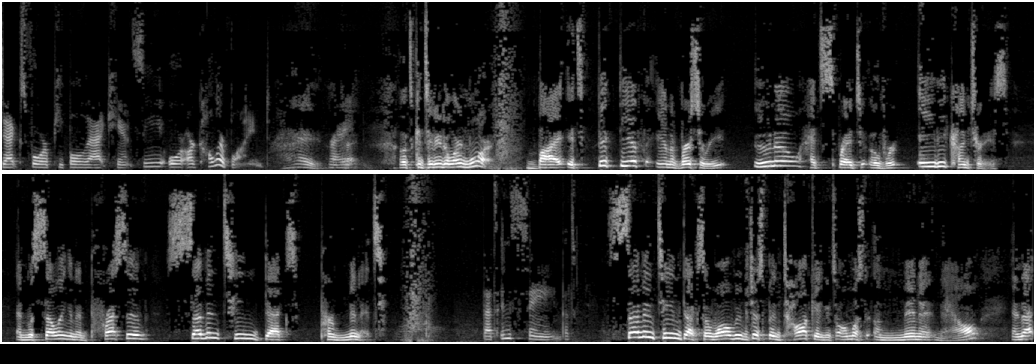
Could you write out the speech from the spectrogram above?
decks for people that can't see or are colorblind. Right. Right. Okay. Let's continue to learn more. By its 50th anniversary, Uno had spread to over 80 countries and was selling an impressive 17 decks per minute. That's insane. That's 17 decks. So while we've just been talking, it's almost a minute now. And that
